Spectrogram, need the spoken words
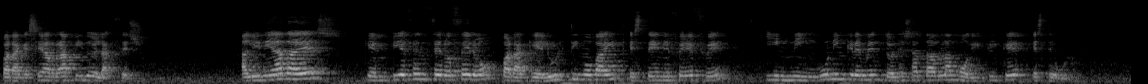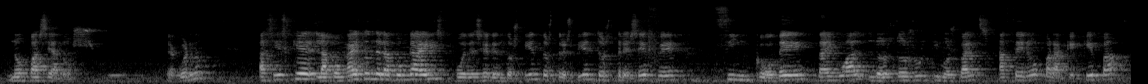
para que sea rápido el acceso. Alineada es que empiece en 00 para que el último byte esté en FF y ningún incremento en esa tabla modifique este 1, no pase a 2. ¿De acuerdo? Así es que la pongáis donde la pongáis, puede ser en 200, 300, 3F, 5D, da igual, los dos últimos bytes a cero para que quepa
